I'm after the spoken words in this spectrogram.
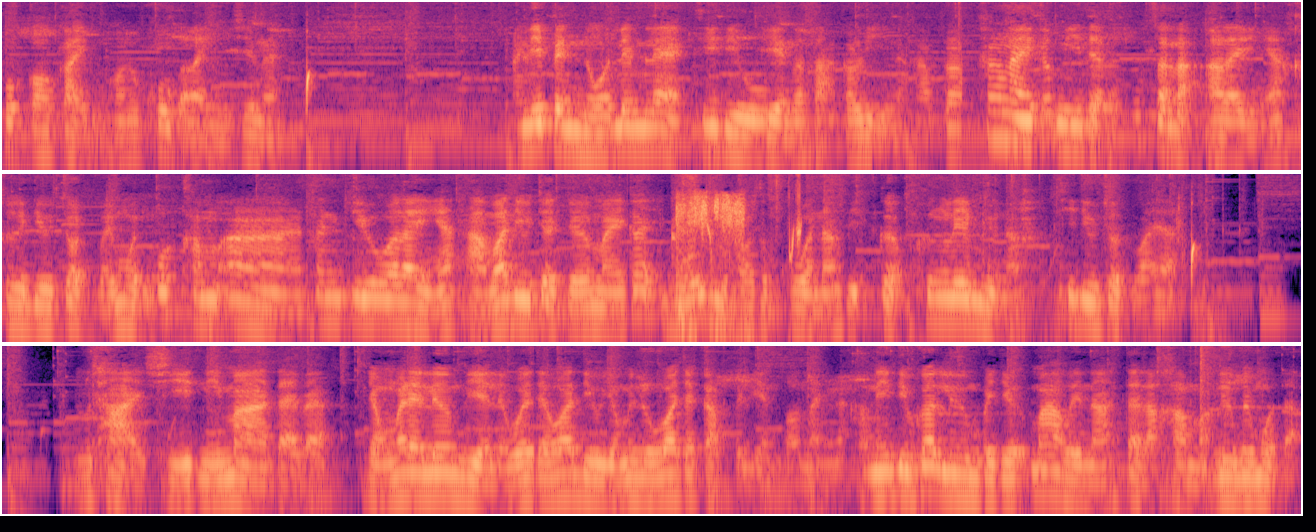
พวกกอไก่ถึงฮอนกคูกอะไรอย่างงี้ใช่ไหม อันนี้เป็นโน้ตเล่มแรกที่ดิวเรียนภาษาเกาหลีนะครับก็ข้างในก็มีแต่พวกสระอะไรอย่างเงี้ยคือดิวจดไว้หมดพวกคำอ่านคันคิวอะไรอย่างเงี้ยถามว่าดิวจดเยอะไหมก็เยอะอยู่พอสมควรนะเกือบครึ่งเล่มอยู่นะที่ดิวจดไว้อะ ดิวถ่ายชีตนี้มาแต่แบบยังไม่ได้เริ่มเรียนเลยเว้ยแต่ว่าดิวยังไม่รู้ว่าจะกลับไปเรียนตอนไหนนะครับตอนนี้ดิวก็ลืมไปเยอะมากเลยนะ แต่ละคำอะลืมไปหมดอะ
